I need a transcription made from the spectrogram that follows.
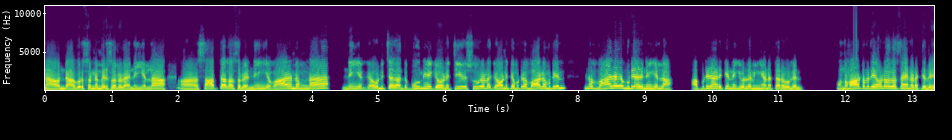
நான் வந்து அவர் சொன்ன மாரி சொல்லலை நீங்கள் எல்லாம் சாப்பிட்டாலாம் சொல்லல. நீங்கள் வாழணும்னா, நீங்கள் கவனிச்சா தான் அந்த பூமியை கவனித்து சூழலை கவனிக்க மட்டும் வாழ முடியும். இன்னும் வாழவே முடியாது நீங்கலாம். அப்படிதான் இருக்கு இன்னைக்கு உள்ள விஞ்ஞான தரவுகள். உங்கள் மாவட்டத்தில் எவ்வளோ விவசாயம் நடக்குது?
